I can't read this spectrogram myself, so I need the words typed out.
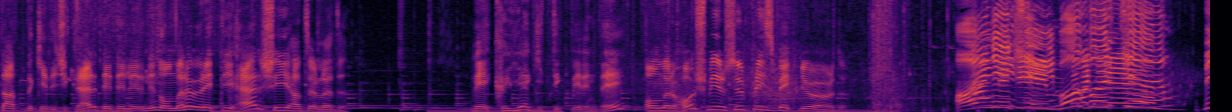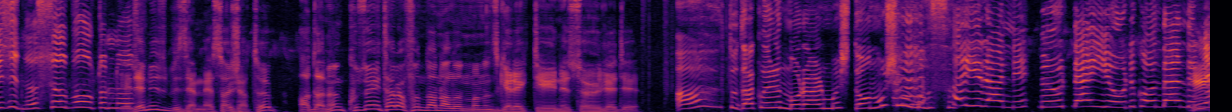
Tatlı kedicikler dedelerinin onlara öğrettiği her şeyi hatırladı. Ve kıyıya gittiklerinde onları hoş bir sürpriz bekliyordu. Anneciğim, babacığım. Bizi nasıl buldunuz? Dedeniz bize mesaj atıp adanın kuzey tarafından alınmanız gerektiğini söyledi. Ah dudakların morarmış, donmuş olmalısın. Hayır anne. Böğürtlen yiyorduk ondandır.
